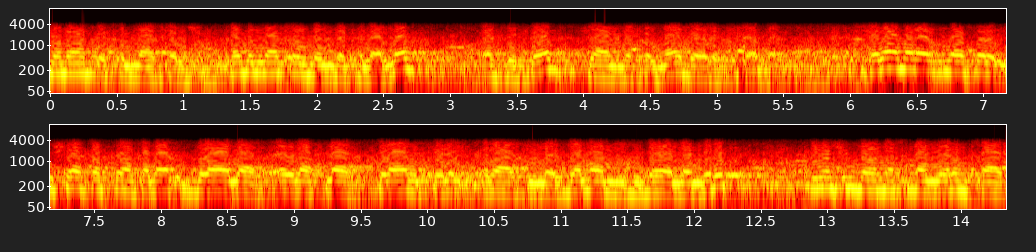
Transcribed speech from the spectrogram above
cemaat kılmaya çalışın. Kadınlar evlerinde kılarlar, erkekler camide kılmaya doğru tutarlar. Selam namazından sonra işrak vaktine kadar dualar, evlatlar, Kur'an-ı Kerim kıraatiyle zamanınızı değerlendirip güneşin doğmasından yarım saat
